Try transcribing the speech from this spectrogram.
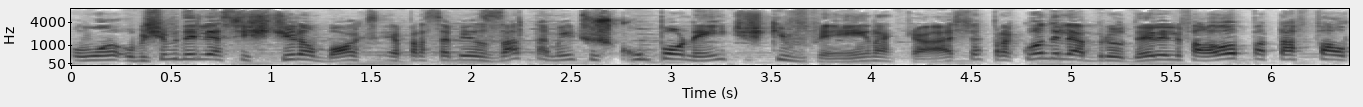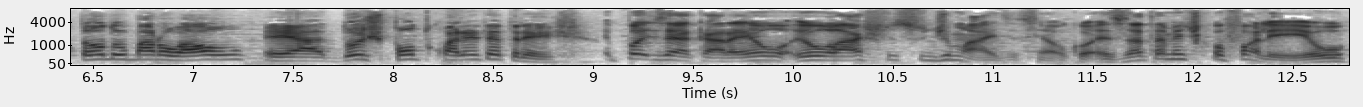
o objetivo dele assistir unboxing é para saber exatamente os componentes que vêm na caixa, para quando ele abrir o dele ele fala, opa, tá faltando o manual é, 2.43. Pois é, cara, eu, eu acho isso demais, assim, é exatamente o que eu falei. Eu,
